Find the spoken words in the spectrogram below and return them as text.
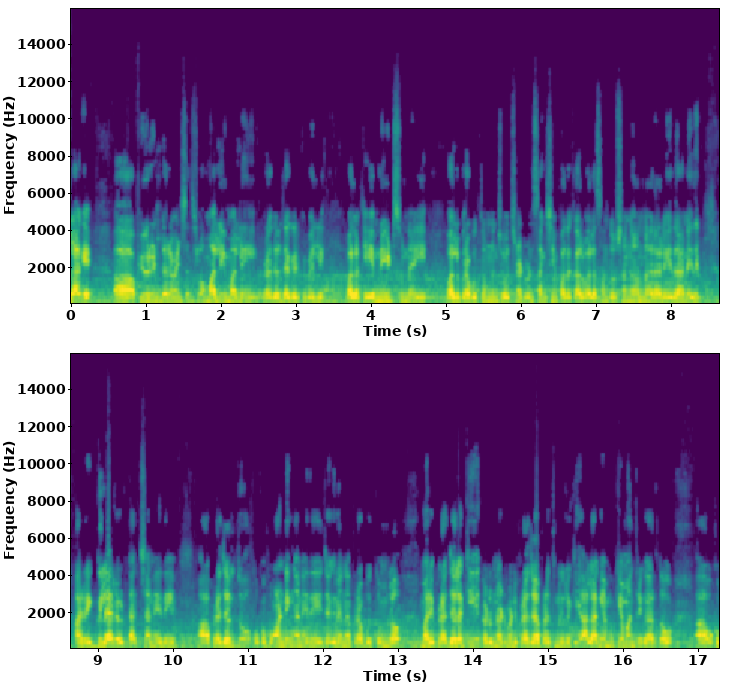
అలాగే uh, ఫ్యూర్ ఇంటర్వెన్షన్స్లో మళ్ళీ మళ్ళీ ప్రజల దగ్గరికి వెళ్ళి వాళ్ళకి ఏం నీడ్స్ ఉన్నాయి వాళ్ళు ప్రభుత్వం నుంచి వచ్చినటువంటి సంక్షేమ పథకాలు వల్ల సంతోషంగా ఉన్నారా లేదా అనేది ఆ రెగ్యులర్ టచ్ అనేది ప్రజలతో ఒక బాండింగ్ అనేది జగనన్న ప్రభుత్వంలో మరి ప్రజలకి ఇక్కడ ఉన్నటువంటి ప్రజాప్రతినిధులకి అలాగే ముఖ్యమంత్రి గారితో ఒక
